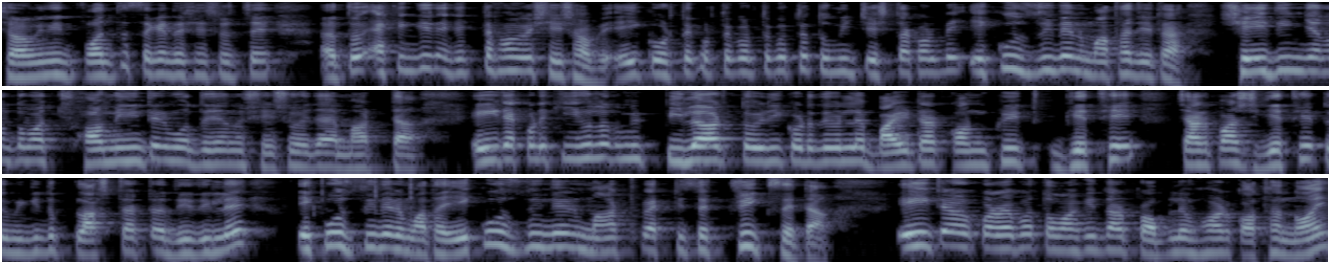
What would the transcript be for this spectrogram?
ছ মিনিট পঞ্চাশ সেকেন্ডে শেষ হচ্ছে। তো এক একদিন এক একটাভাবে শেষ হবে। এই করতে করতে করতে করতে তুমি চেষ্টা করবে একুশ দিনের মাথা যেটা, সেই দিন যেন তোমার ছ মিনিটের মধ্যে যেন শেষ হয়ে যায় মাঠটা। এইটা করে কি হলো? তুমি পিলার তৈরি করে দিলে বাড়িটার কনক্রিট গেথে, চারপাশ গেথে তুমি কিন্তু প্লাস্টারটা দিয়ে দিলে একুশ দিনের মাথায়, একুশ দিনের মাঠ প্র্যাকটিসের ট্রিক্স এটা। এইটা করার পর তোমার কিন্তু আর প্রবলেম হওয়ার কথা নয়।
